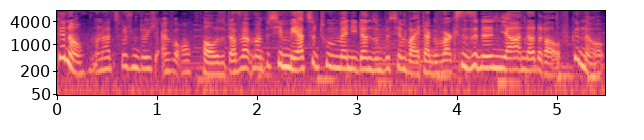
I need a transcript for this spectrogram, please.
Genau, man hat zwischendurch einfach auch Pause. Dafür hat man ein bisschen mehr zu tun, wenn die dann so ein bisschen weiter gewachsen sind in den Jahren da drauf. Genau.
